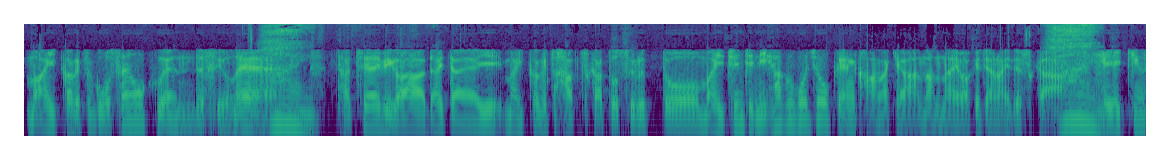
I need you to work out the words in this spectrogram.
まあ1ヶ月5000億円ですよね。はい、立ち会い日が大体、まあ1ヶ月20日とすると、まあ1日250億円買わなきゃなんないわけじゃないですか。はい、平均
